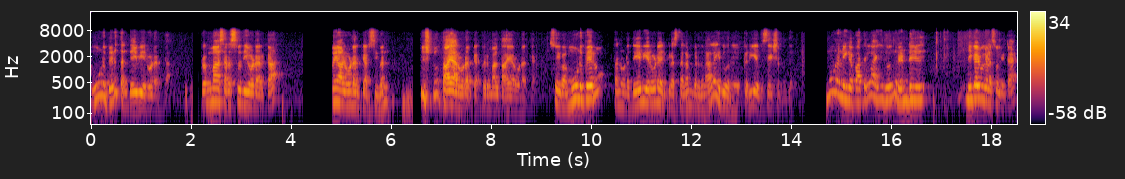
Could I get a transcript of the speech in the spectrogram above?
மூணு பேரும் தன் தேவியரோட இருக்கா. பிரம்மா சரஸ்வதியோட இருக்கா. உமையாளோட இருக்கார் சிவன். விஷ்ணு தாயாரோட இருக்கார். பெருமாள் தாயாரோட இருக்கார். ஸோ இவ மூணு பேரும் தன்னோட தேவியரோட இருக்கிற ஸ்தலம்ங்கிறதுனால இது ஒரு பெரிய விசேஷம் இது. மூணு நீங்க பார்த்தீங்கன்னா இது வந்து ரெண்டு நிகழ்வுகளை சொல்லிட்டேன்.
